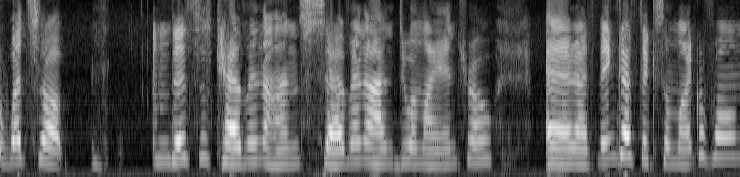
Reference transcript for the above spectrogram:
what's up? This is Kevin on 7. I'm doing my intro. And I think I fixed a microphone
